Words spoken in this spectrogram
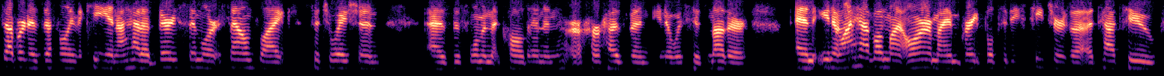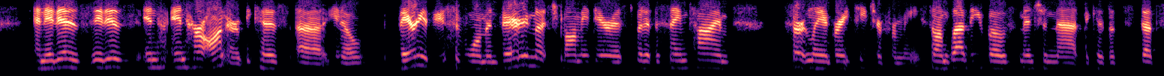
stubborn is definitely the key. And I had a very similar, it sounds like, situation as this woman that called in and her, her husband, you know, with his mother. And you know, I have on my arm. I am grateful to these teachers a, a tattoo, and it is it is in in her honor because uh, you know, very abusive woman, very much mommy dearest, but at the same time, certainly a great teacher for me. So I'm glad that you both mentioned that because that's that's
